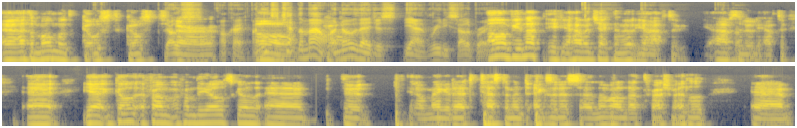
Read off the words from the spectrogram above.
Uh, at the moment, Ghost, Ghost, Ghost. are. Okay, I need oh, to check them out. I know they're just yeah, really celebrating. Oh, if you're not, if you haven't checked them out, you have to. You absolutely have to. Uh, yeah, go from from the old school. Uh, the you know Megadeth, Testament, Exodus. I love all that thrash metal. Um,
